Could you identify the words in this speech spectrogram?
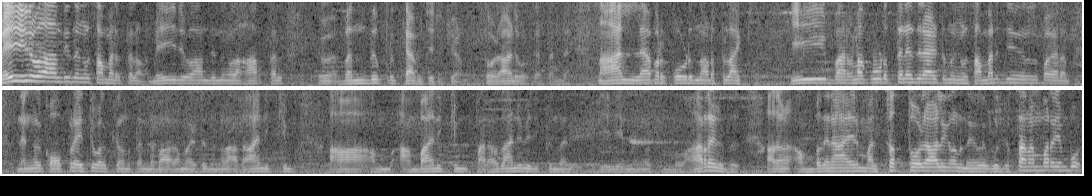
മെയ് ഇരുപതാം തീയതി നിങ്ങൾ സമരത്തിലാണ്. മെയ് ഇരുപതാം തീയതി നിങ്ങൾ ഹാർത്തൽ ബന്ധ് പ്രഖ്യാപിച്ചിരിക്കുകയാണ് തൊഴിലാളി വർഗത്തിന്റെ നാല് ലേബർ കോഡ് നടപ്പിലാക്കി. ഈ ഭരണകൂടത്തിനെതിരായിട്ട് നിങ്ങൾ സമരം ചെയ്യുന്നതിന് പകരം നിങ്ങൾ കോപ്പറേറ്റ് വൽക്കരണത്തിന്റെ ഭാഗമായിട്ട് നിങ്ങൾ അദാനിക്കും ആ, അംബാനിക്കും പരവതാനി വിരിക്കുന്ന രീതിയിൽ നിങ്ങൾ മാറരുത്. അത് അമ്പതിനായിരം മത്സ്യത്തൊഴിലാളികളാണ് നിങ്ങൾ വികസനം പറയുമ്പോൾ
